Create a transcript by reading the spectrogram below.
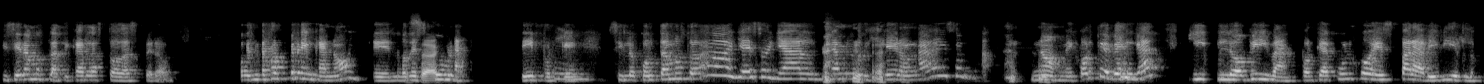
quisiéramos platicarlas todas, pero pues mejor que vengan, ¿no? Que lo descubran. Sí, porque si lo contamos todo, ah, ya eso ya, ya me lo dijeron, ah, eso no. mejor que vengan y lo vivan, porque Aculco es para vivirlo.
